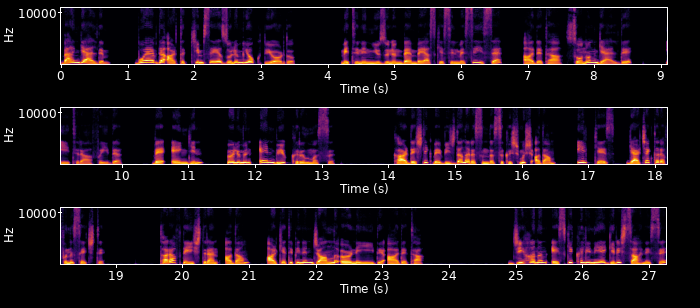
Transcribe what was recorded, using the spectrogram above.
ben geldim. Bu evde artık kimseye zulüm yok diyordu. Metin'in yüzünün bembeyaz kesilmesi ise adeta sonun geldi itirafıydı ve Engin bölümün en büyük kırılması. Kardeşlik ve vicdan arasında sıkışmış adam ilk kez gerçek tarafını seçti. Taraf değiştiren adam arketipinin canlı örneğiydi adeta. Cihan'ın eski kliniğe giriş sahnesi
